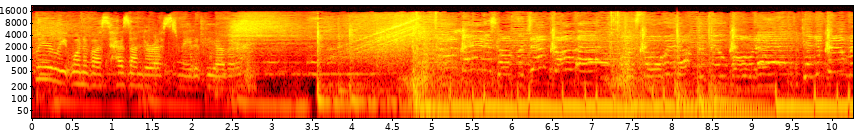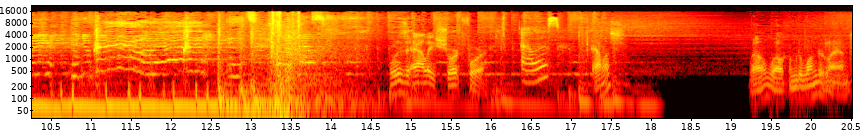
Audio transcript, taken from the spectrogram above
Clearly, one of us has underestimated the other. Is Allie short for? Alice? Alice? Well, welcome to Wonderland.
